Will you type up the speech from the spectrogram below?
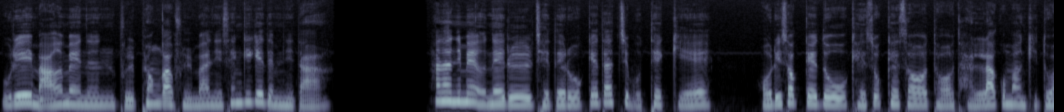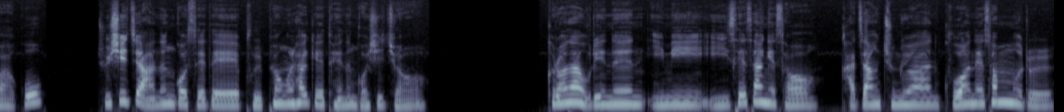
우리의 마음에는 불평과 불만이 생기게 됩니다. 하나님의 은혜를 제대로 깨닫지 못했기에 어리석게도 계속해서 더 달라고만 기도하고 주시지 않은 것에 대해 불평을 하게 되는 것이죠. 그러나 우리는 이미 이 세상에서 가장 중요한 구원의 선물을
